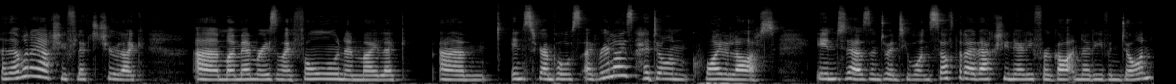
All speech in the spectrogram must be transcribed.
And then when I actually flicked through like um, my memories on my phone and my like um, Instagram posts, I'd realized I had done quite a lot in 2021, stuff that I'd actually nearly forgotten I'd even done.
